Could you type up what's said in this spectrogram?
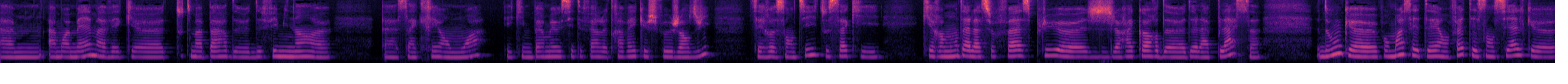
euh, à moi-même avec euh, toute ma part de, féminin sacré en moi et qui me permet aussi de faire le travail que je fais aujourd'hui, ces ressentis, tout ça qui, qui remonte à la surface, plus je leur accorde de la place. Donc pour moi c'était en fait essentiel que,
